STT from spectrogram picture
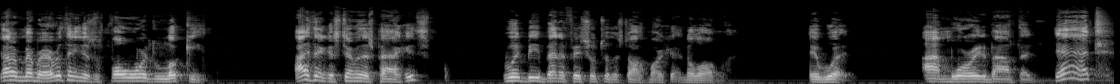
got to remember everything is forward looking. I think a stimulus package would be beneficial to the stock market in the long run. It would. I'm worried about the debt,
